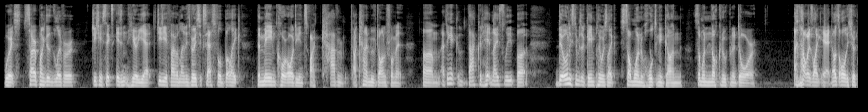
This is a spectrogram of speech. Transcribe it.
where it's Cyberpunk didn't deliver, GTA Six isn't here yet. GTA Five Online is very successful, but like the main core audience are kind of, are kind of moved on from it. Um, I think it, that could hit nicely, but the only snippets of gameplay was like someone holding a gun, someone knocking open a door, and that was like it. That was all they showed.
